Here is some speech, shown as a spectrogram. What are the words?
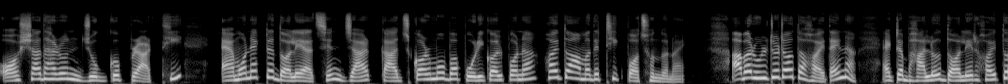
অসাধারণ যোগ্য প্রার্থী এমন একটা দলে আছেন যার কাজকর্ম বা পরিকল্পনা হয়তো আমাদের ঠিক পছন্দ নয়। আবার উল্টোটাও তো হয়, তাই না? একটা ভালো দলের হয়তো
